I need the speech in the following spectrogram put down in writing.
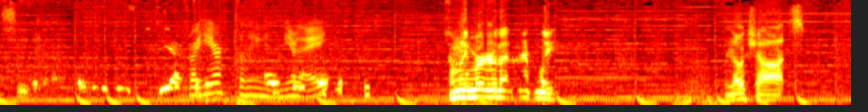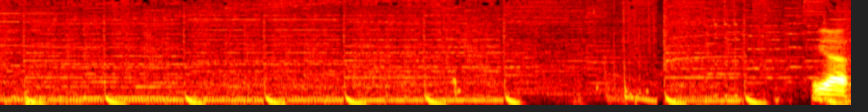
secret. It's right here. Something near the A. Somebody murder that Napoli. No shots. We got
